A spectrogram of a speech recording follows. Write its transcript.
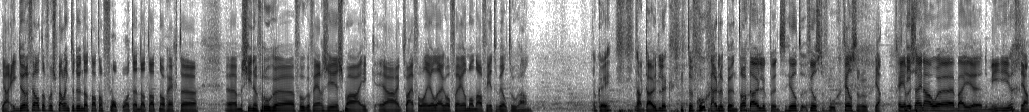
ja, ik durf wel de voorspelling te doen dat dat een flop wordt. En dat dat nog echt. Eh, misschien een vroege, vroege versie is, maar ik, ja, ik twijfel wel heel erg of we helemaal naar virtueel toe gaan. Oké, nou duidelijk. Te vroeg. Duidelijk punt, toch? Duidelijk punt. Heel te, veel te vroeg. Veel te vroeg, ja. Hey, en we zijn nou eh, bij eh, de MI hier, ja.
